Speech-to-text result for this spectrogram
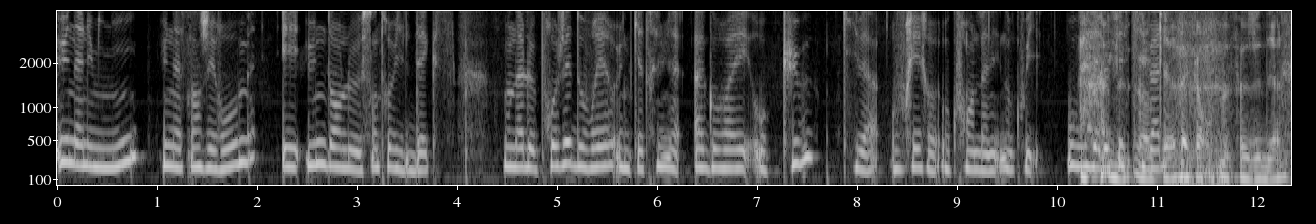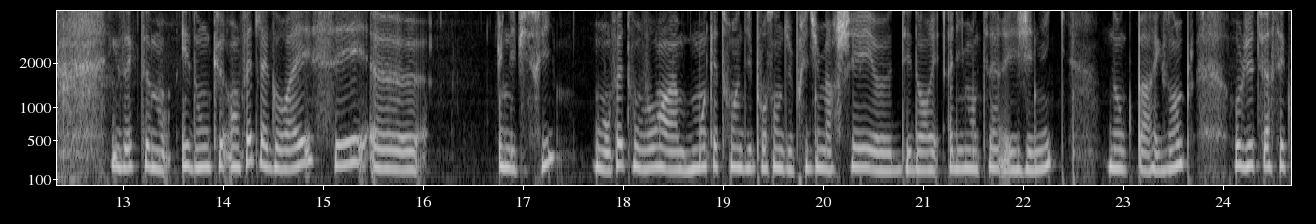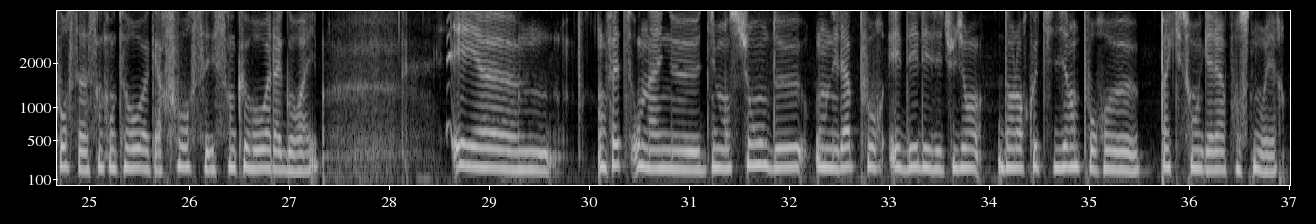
Une à Lumini, une à Saint-Jérôme et une dans le centre-ville d'Aix. On a le projet d'ouvrir une quatrième Agorae au Cube, qui va ouvrir euh, au courant de l'année. Donc oui, où il y a le festival. Ok, d'accord, bah, c'est génial. Exactement. Et donc, euh, en fait, l'Agorae, c'est euh, une épicerie où en fait on vend à moins 90% du prix du marché euh, des denrées alimentaires et hygiéniques. Donc par exemple, au lieu de faire ses courses à 50 euros à Carrefour, c'est 5 euros à la Goraï. Et euh, en fait, on a une dimension de, on est là pour aider les étudiants dans leur quotidien pour euh, pas qu'ils soient en galère pour se nourrir.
